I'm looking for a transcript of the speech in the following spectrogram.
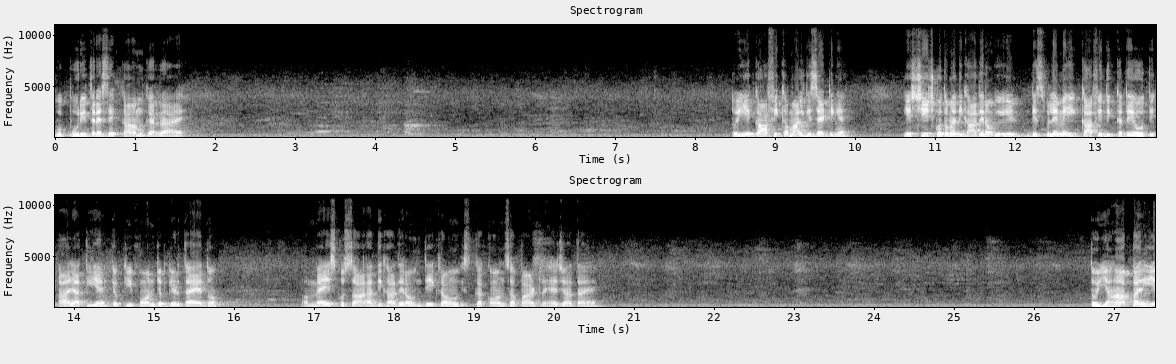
वो पूरी तरह से काम कर रहा है। तो ये काफ़ी कमाल की सेटिंग है। इस चीज़ को तो मैं दिखा दे रहा हूँ क्योंकि डिस्प्ले में ही काफ़ी दिक्कतें होती, आ जाती है, क्योंकि फ़ोन जब गिरता है तो। अब मैं इसको सारा दिखा दे रहा हूँ, देख रहा हूँ इसका कौन सा पार्ट रह जाता है। तो यहाँ पर ये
